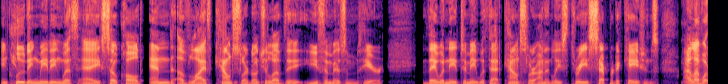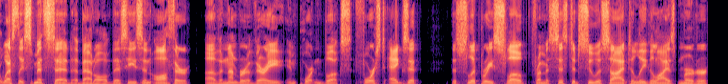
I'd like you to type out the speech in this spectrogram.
including meeting with a so called end of life counselor. Don't you love the euphemisms here? They would need to meet with that counselor on at least three separate occasions. I love what Wesley Smith said about all of this. He's an author of a number of very important books Forced Exit, The Slippery Slope from Assisted Suicide to Legalized Murder.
